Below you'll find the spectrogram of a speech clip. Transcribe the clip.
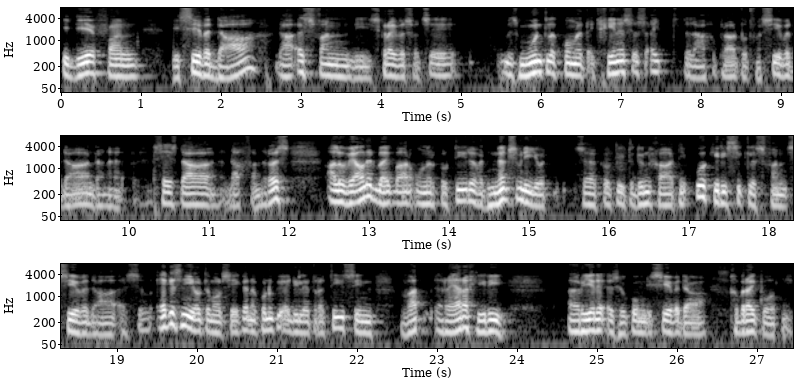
idee van die sewe dae, daar is van die skrywers wat sê mismoontlik kom dit uit Genesis uit dat daar gepraat word van sewe dae en dan 'n ses dae en 'n dag van rus alhoewel dit blykbaar onder kulture wat niks met die Jood se kultuur te doen gehad nie ook hierdie siklus van 7 dae is. So ek is nie heeltemal seker nou kon ek uit die literatuur sien wat regtig hierdie 'n rede is hoekom die 7 dae gebruik word nie.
